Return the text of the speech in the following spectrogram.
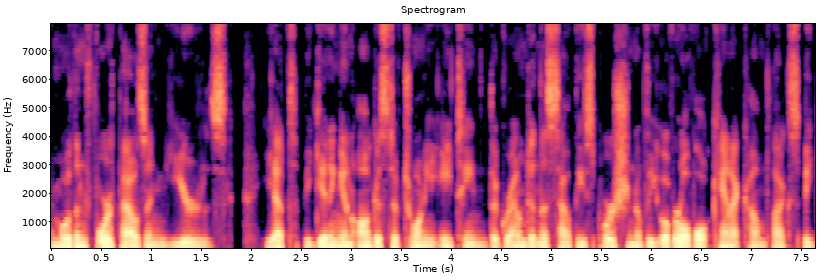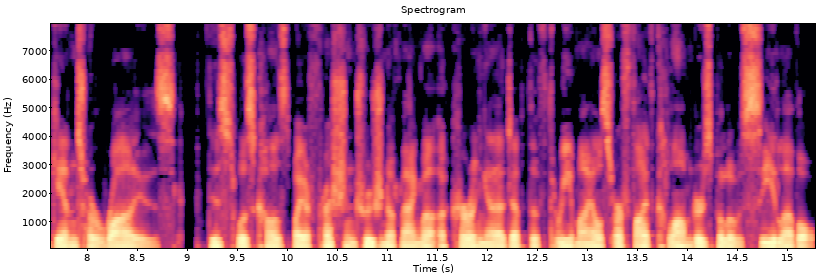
in more than 4,000 years. Yet, beginning in August of 2018, the ground in the southeast portion of the overall volcanic complex began to rise. This was caused by a fresh intrusion of magma occurring at a depth of 3 miles or 5 kilometers below sea level.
